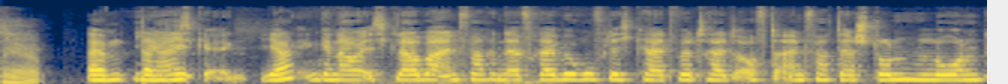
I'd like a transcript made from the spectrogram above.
Ja. Ähm, ja, ich, ja, genau. Ich glaube einfach in der Freiberuflichkeit wird halt oft einfach der Stundenlohn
